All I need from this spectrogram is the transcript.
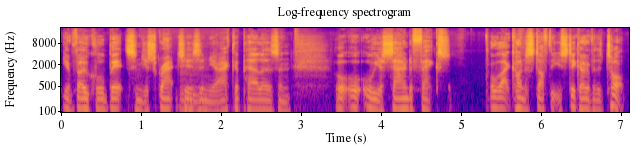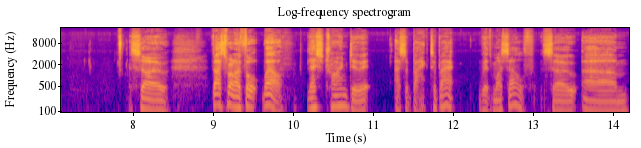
your vocal bits and your scratches mm. and your acapellas and all, all, your sound effects, all that kind of stuff that you stick over the top. So that's when I thought, well, let's try and do it as a back to back with myself. So um,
